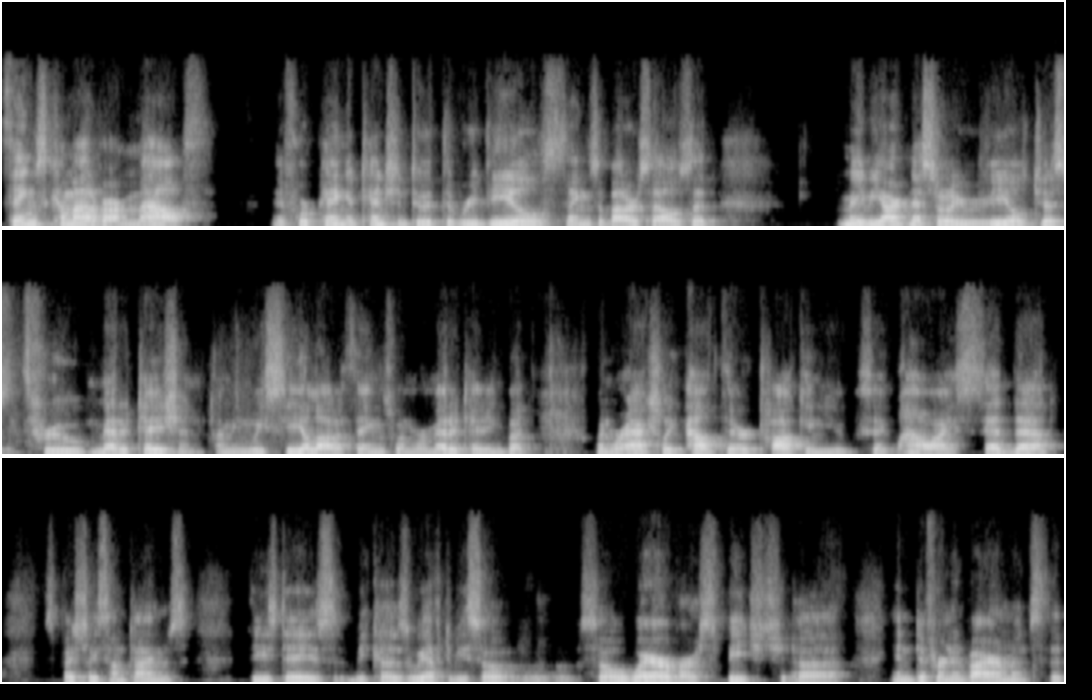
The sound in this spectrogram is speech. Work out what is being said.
things come out of our mouth if we're paying attention to it that reveals things about ourselves that maybe aren't necessarily revealed just through meditation. I mean, we see a lot of things when we're meditating, but when we're actually out there talking, you say, wow, I said that, especially sometimes these days because we have to be so so aware of our speech uh, in different environments that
